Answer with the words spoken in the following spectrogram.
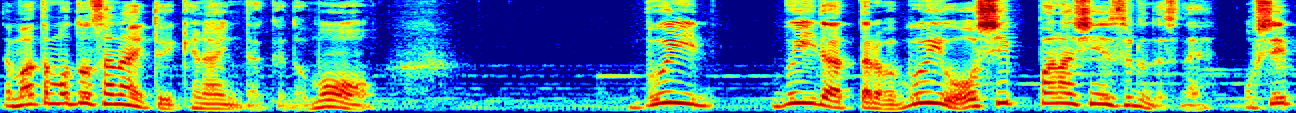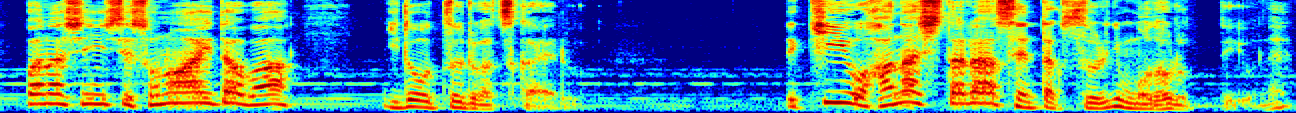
でまた戻さないといけないんだけども V V だったらば V を押しっぱなしにするんですね。押しっぱなしにしてその間は移動ツールが使える。で、キーを離したら選択ツールに戻るっていうね。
